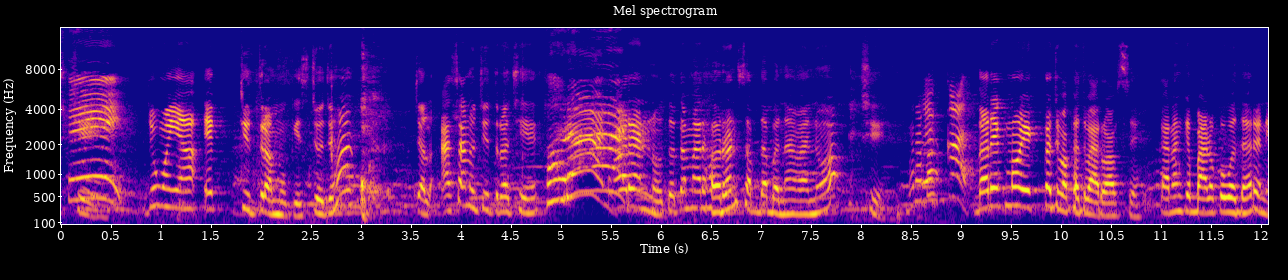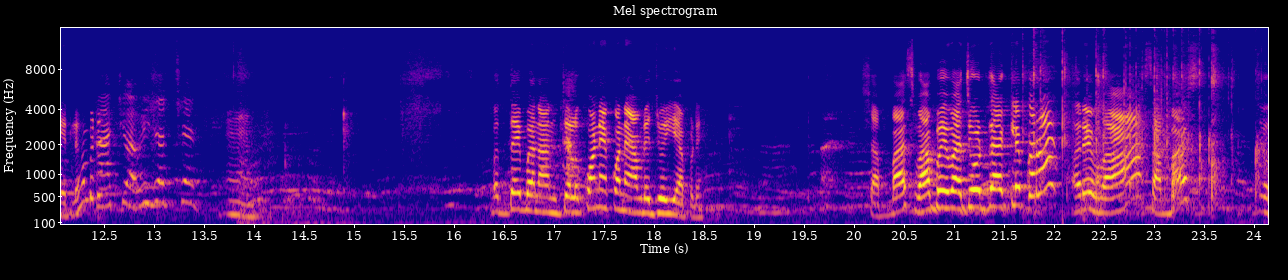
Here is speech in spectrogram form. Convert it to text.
છે. જો હું અહીંયા એક ચિત્ર મૂકીશ જોજો હા. ચલો આશાનું ચિત્ર છે. હરણનું. તો તમારે હરણ શબ્દ બનાવવાનો છે. દરેકનો એક જ વખત વારો આવશે. કારણ કે બાળકો વધારે ને એટલે હા બેટા. બધાય બનાવવાનું. ચલો કોને કોને આવડે જોઈએ આપણે? શાબાશ. વાહ ભાઈ વાહ જોરદાર ક્લેપ કરો. અરે વાહ શાબાશ. જો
